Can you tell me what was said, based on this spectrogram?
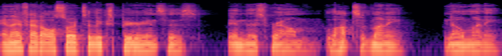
And I've had all sorts of experiences in this realm lots of money, no money.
